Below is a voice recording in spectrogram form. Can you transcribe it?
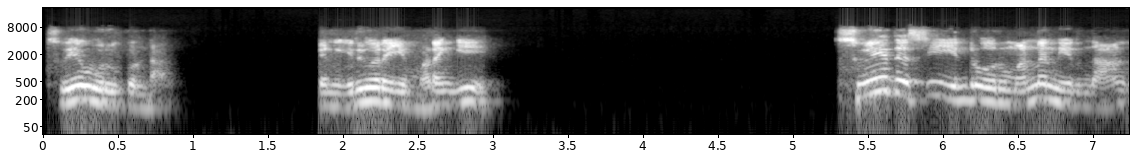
சுய உரு கொண்டார் என் இருவரையும் மடங்கி சுவேதசி என்று ஒரு மன்னன் இருந்தான்.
